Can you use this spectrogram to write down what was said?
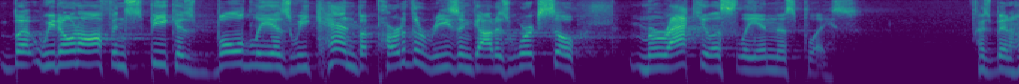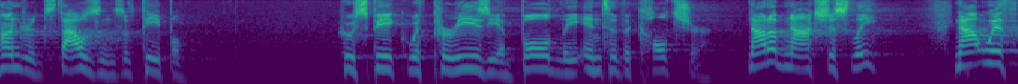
but we don't often speak as boldly as we can. But part of the reason God has worked so miraculously in this place has been hundreds, thousands of people who speak with parrhesia boldly into the culture, not obnoxiously, not with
